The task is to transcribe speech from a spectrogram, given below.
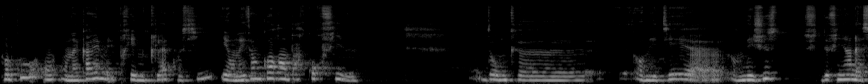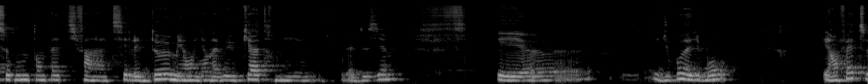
Pour le coup, on, a quand même pris une claque aussi et on est encore en parcours FIV. Donc euh, on était... Euh, on est juste de finir la seconde tentative, enfin, tu sais, les deux, mais il y en avait eu quatre, mais euh, du coup, la deuxième. Et, du coup, on a dit, bon. Et en fait,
